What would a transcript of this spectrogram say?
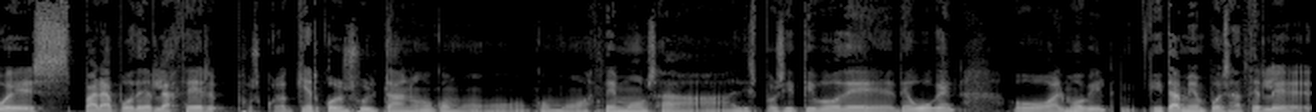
pues para poderle hacer pues cualquier consulta, ¿no? Como, como hacemos al dispositivo de, de, Google o al móvil y también pues hacerle,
